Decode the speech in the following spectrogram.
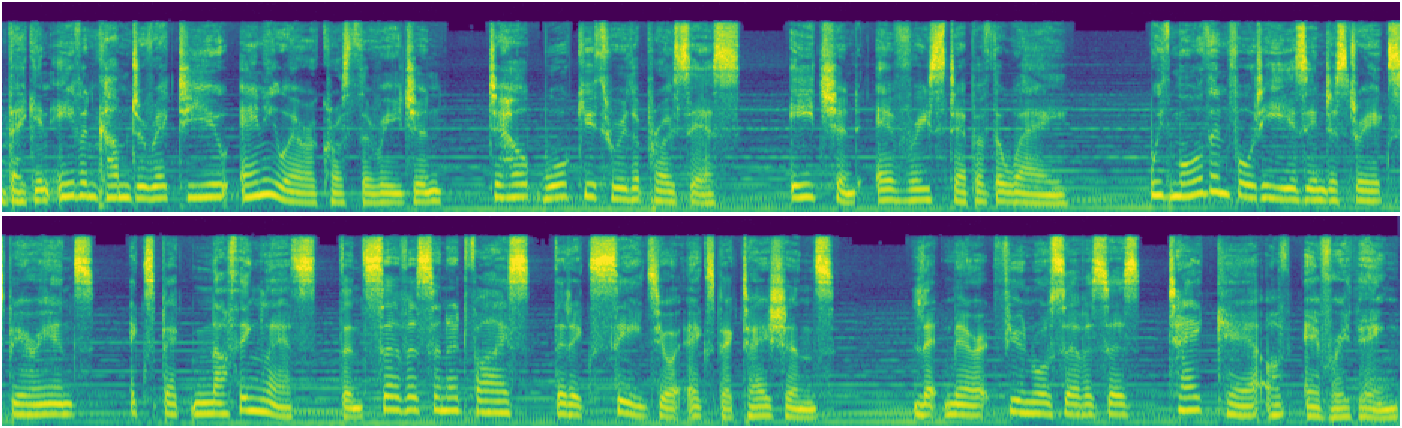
They can even come direct to you anywhere across the region to help walk you through the process, each and every step of the way. With more than 40 years industry experience, expect nothing less than service and advice that exceeds your expectations. Let Merit Funeral Services take care of everything.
